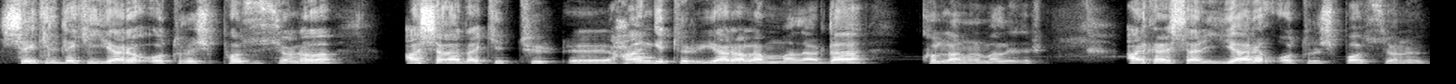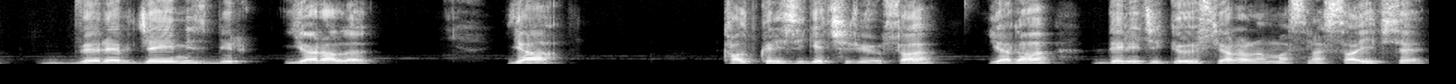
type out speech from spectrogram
Şekildeki yarı oturuş pozisyonu aşağıdaki tür e, hangi tür yaralanmalarda kullanılmalıdır? Arkadaşlar yarı oturuş pozisyonu vereceğimiz bir yaralı ya kalp krizi geçiriyorsa ya da delici göğüs yaralanmasına sahipse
